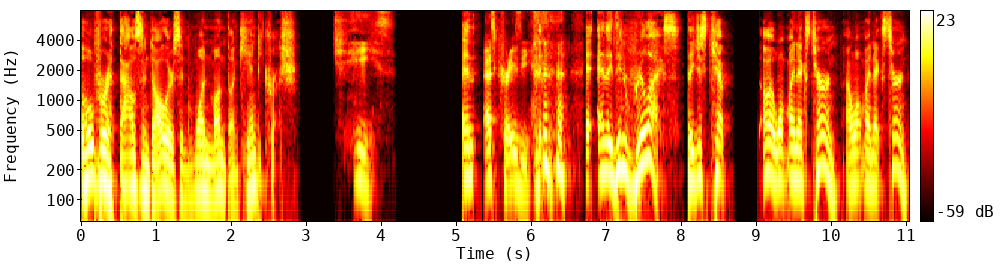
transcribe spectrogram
over a thousand dollars in one month on Candy Crush jeez And- that's crazy. A- and they didn't realize. They just kept oh I want my next turn. I want my next turn.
